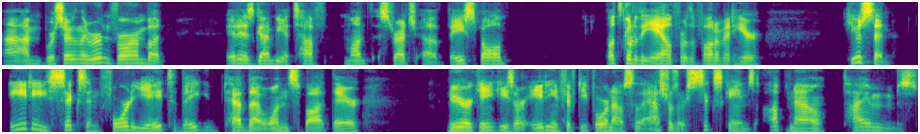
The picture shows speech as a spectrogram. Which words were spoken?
Uh, we're certainly rooting for them, but it is going to be a tough month stretch of baseball. Let's go to the AL for the fun of it here. Houston, 86 and 48. They have that one spot there. New York Yankees are 80 and 54 now. So the Astros are six games up now. Times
